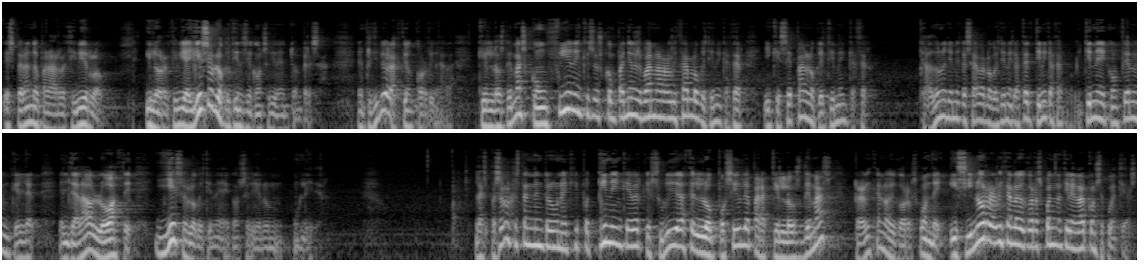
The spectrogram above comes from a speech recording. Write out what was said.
esperando para recibirlo y lo recibía. Y eso es lo que tienes que conseguir en tu empresa el principio de la acción coordinada. Que los demás confíen en que sus compañeros van a realizar lo que tienen que hacer y que sepan lo que tienen que hacer. Cada uno tiene que saber lo que tiene que hacer, tiene que hacerlo. Y tiene que confiar en que el de, al lado lo hace. Y eso es lo que tiene que conseguir un, líder. Las personas que están dentro de un equipo tienen que ver que su líder hace lo posible para que los demás realicen lo que corresponde. Y si no realizan lo que corresponde, tiene que dar consecuencias.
